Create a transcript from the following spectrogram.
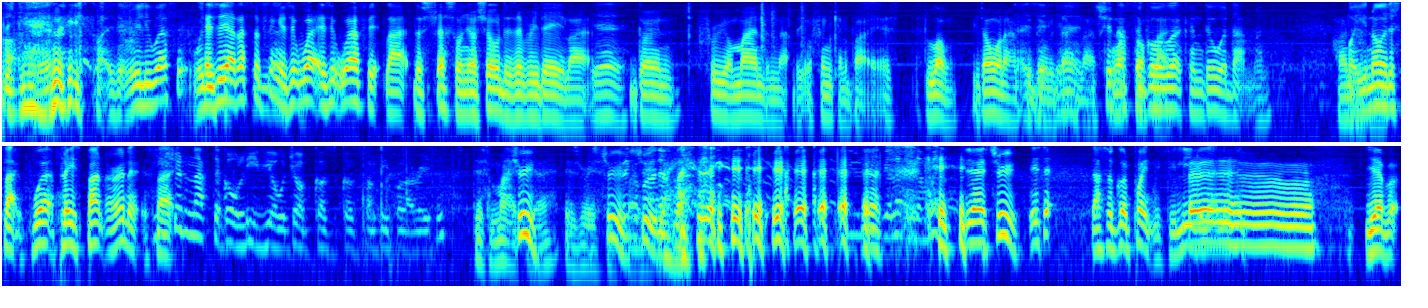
Cut, yeah. Cut. Is it really worth it? What do yeah, that's the thing. Is it worth? Is it worth it? Like the stress on your shoulders every day, like Yeah. going through your mind and that that you're thinking about it. It's it's long. You don't want to have That to deal it, with yeah. that. Like, you shouldn't want have to go like work and deal with that, man. But you know, it's like workplace banter, innit? It's You like shouldn't have to go leave your job because some people are racist. this mic, True. yeah, is racist. it's true, man. it's true. about It's like- You leave, you're letting them win. yeah, it's true. It's, that's a good point. If you leave, it, Uh, yeah, but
